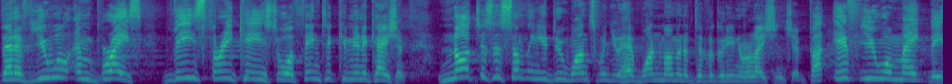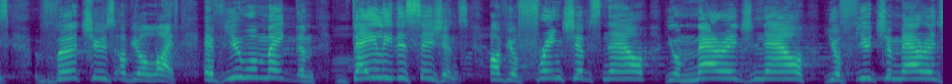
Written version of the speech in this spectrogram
that if you will embrace these three keys to authentic communication, not just as something you do once when you have one moment of difficulty in a relationship, but if you will make these virtues of your life, if you will make them daily decisions of your friendships now, your marriage now, your future marriage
